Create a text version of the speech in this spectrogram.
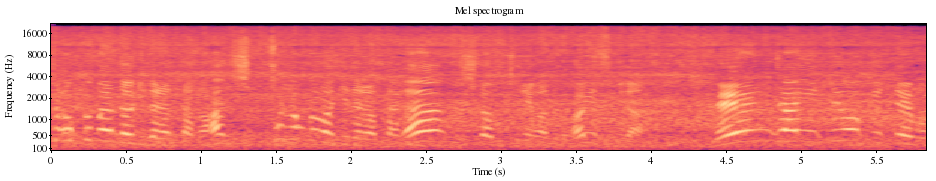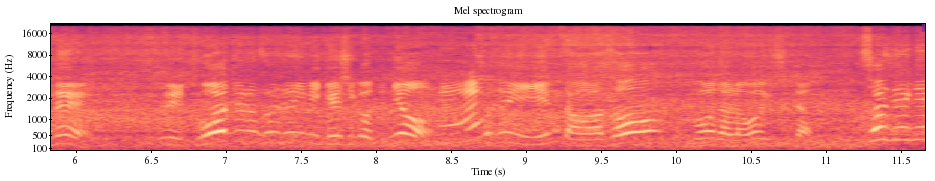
조금만 더 기다렸다가 한 10초 정도만 기다렸다가 실험 진행하도록 하겠습니다. 굉장히 뜨겁기 때문에 우리 도와주는 선생님이 계시거든요. 네. 선생님 나와서 도와달라고 하겠습니다. 선생님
